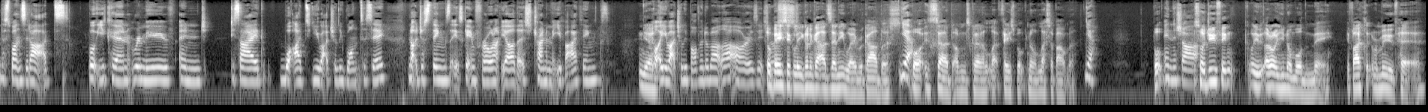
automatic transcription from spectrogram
the sponsored ads, but you can remove and decide what ads you actually want to see, not just things that it's getting thrown at you that's trying to make you buy things. yeah. But are you actually bothered about that, or is it? so just... basically, you're gonna get ads anyway, regardless. Yeah. But instead, I'm just gonna let Facebook know less about me. Yeah. But in the shop. so do you think? Well, I don't know. You know more than me. If I click remove here,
